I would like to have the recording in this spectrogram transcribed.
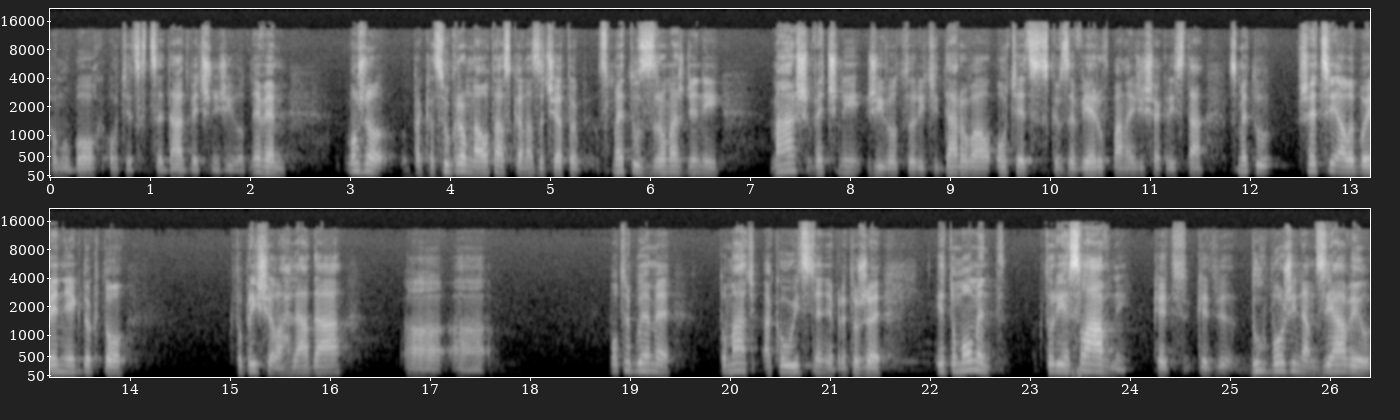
komu Boh, Otec chce dať väčší život. Neviem, možno taká súkromná otázka na začiatok. Sme tu zhromaždení. Máš väčší život, ktorý ti daroval Otec skrze vieru v Pána Ježiša Krista? Sme tu všetci, alebo je niekto, kto, kto prišiel a hľadá a, a potrebujeme to mať ako uistenie, pretože je to moment, ktorý je slávny, keď, keď Duch Boží nám zjavil,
